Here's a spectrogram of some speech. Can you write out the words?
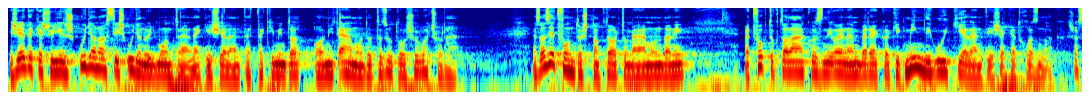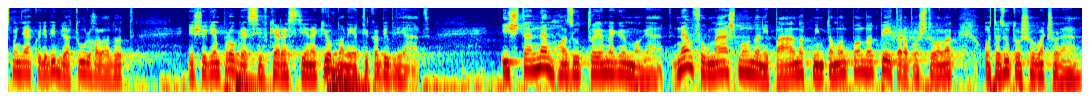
És érdekes, hogy Jézus ugyanazt is ugyanúgy mondta el neki, és jelentette ki, mint a, amit elmondott az utolsó vacsorán. Ez azért fontosnak tartom elmondani, mert fogtok találkozni olyan emberek, akik mindig új kijelentéseket hoznak. És azt mondják, hogy a Biblia túlhaladott, és ők ilyen progresszív keresztjének jobban értik a Bibliát. Isten nem hazudtolja meg önmagát. Nem fog más mondani Pálnak, mint a mondott Péter apostolnak ott az utolsó vacsorán.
